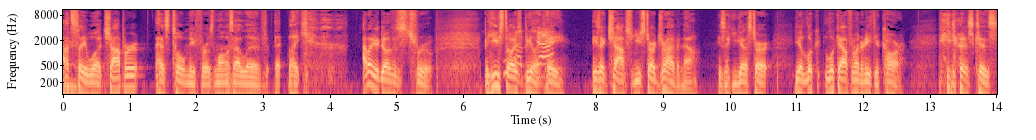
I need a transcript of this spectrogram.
I'll tell you what. Chopper has told me for as long as I live. Like, I don't even know if this is true, but he used to always be like, "Hey," he's like, "Chops, when you start driving now, he's like, you got to start. You to look look out from underneath your car." He goes, because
